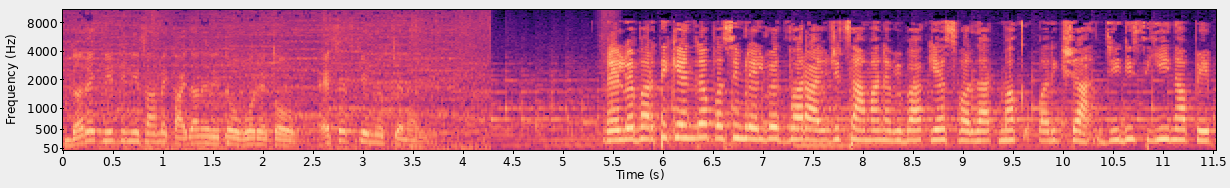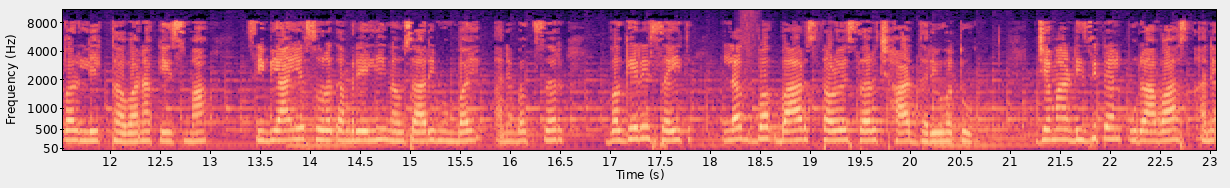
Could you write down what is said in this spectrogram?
દરેક નીતિની સામે કાયદાની રીતે ઊભો રહેતો એસએસકે ન્યૂઝ ચેનલ. રેલવે ભરતી કેન્દ્ર પશ્ચિમ રેલવે દ્વારા આયોજિત સામાન્ય વિભાગીય સ્પર્ધાત્મક પરીક્ષા જીડીસીઈના પેપર લીક થવાના કેસમાં સીબીઆઈએ સુરત, અમરેલી, નવસારી, મુંબઈ અને બક્સર વગેરે સહિત લગભગ બાર સ્થળોએ સર્ચ હાથ ધર્યું હતું, જેમાં ડિજિટલ પુરાવા અને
